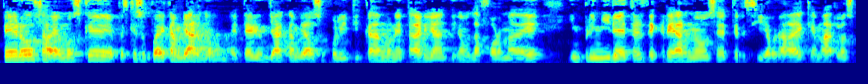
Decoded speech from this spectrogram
pero sabemos que, pues, que eso puede cambiar, ¿no? Ethereum ya ha cambiado su política monetaria, digamos la forma de imprimir Ethers, de crear nuevos Ethers y ahora de quemarlos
